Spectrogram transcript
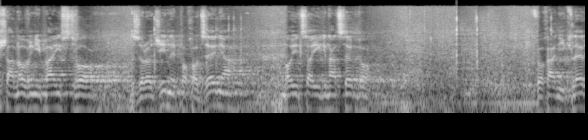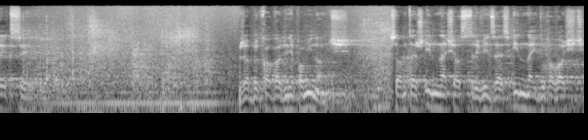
Szanowni Państwo z rodziny pochodzenia Ojca Ignacego, kochani klerycy, żeby kogoś nie pominąć. Są też inne siostry, widzę, z innej duchowości.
